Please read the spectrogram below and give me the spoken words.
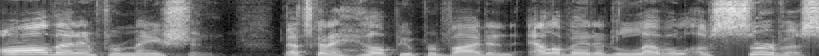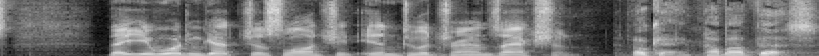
All that information, that's going to help you provide an elevated level of service that you wouldn't get just launching into a transaction. Okay, how about this?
